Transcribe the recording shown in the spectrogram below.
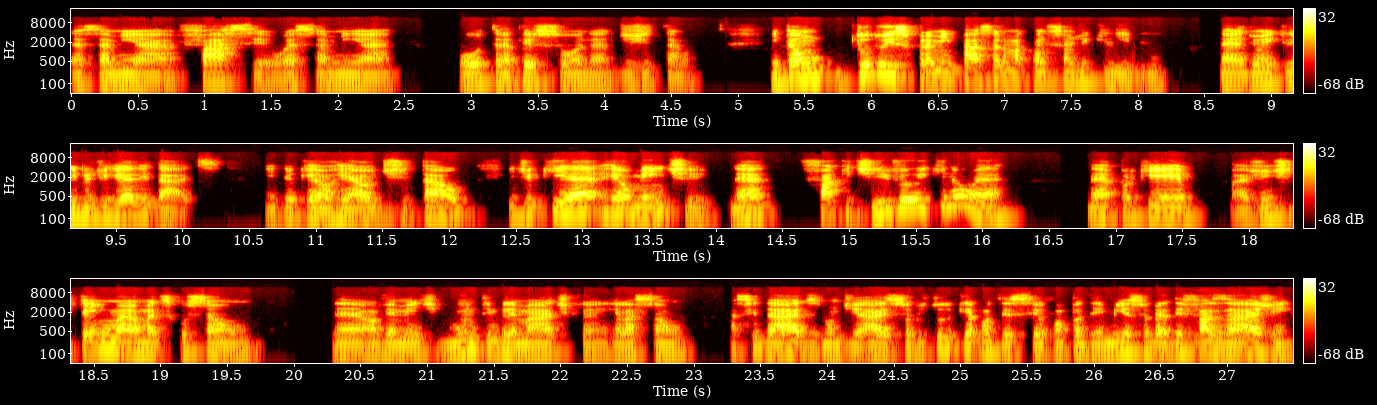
essa minha face ou essa minha outra persona digital. Então, tudo isso para mim passa numa condição de equilíbrio né, de um equilíbrio de realidades entre o que é o real digital e de que é realmente né, factível e que não é, né? Porque a gente tem uma, uma discussão, né, obviamente muito emblemática em relação às cidades mundiais sobre tudo o que aconteceu com a pandemia, sobre a defasagem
